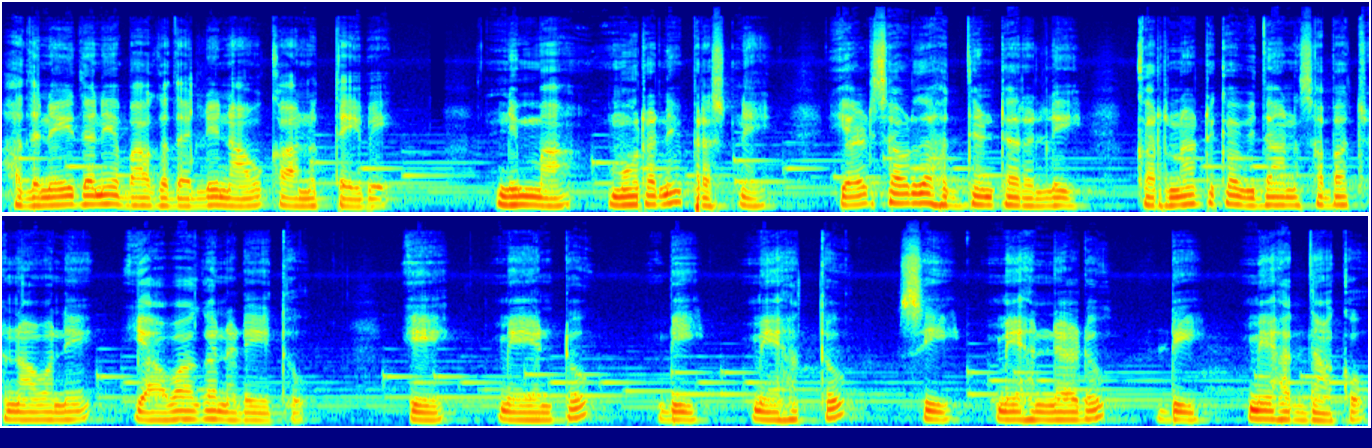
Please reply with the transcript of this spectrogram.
ಹದಿನೈದನೇ ಭಾಗದಲ್ಲಿ ನಾವು ಕಾಣುತ್ತೇವೆ. ನಿಮ್ಮ ಮೂರನೇ ಪ್ರಶ್ನೆ, ಎರಡು ಸಾವಿರದ ಹದಿನೆಂಟರಲ್ಲಿ ಕರ್ನಾಟಕ ವಿಧಾನಸಭಾ ಚುನಾವಣೆ ಯಾವಾಗ ನಡೆಯಿತು? ಎ, ಮೇ ಎಂಟು, ಬಿ, ಮೇ ಹತ್ತು, ಸಿ, ಮೇ ಹನ್ನೆರಡು, ಡಿ, ಮೇ ಹದಿನಾಲ್ಕು.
